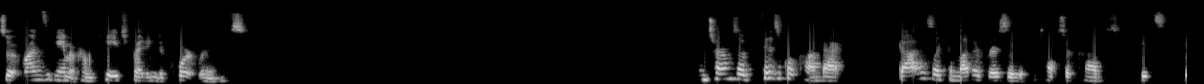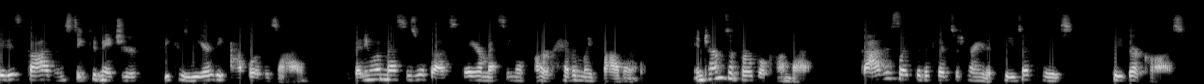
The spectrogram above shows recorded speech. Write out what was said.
So it runs the gamut from cage fighting to courtrooms. In terms of physical combat, God is like the mother grizzly that protects her cubs. It's it is God's instinctive nature because we are the apple of his eye. If anyone messes with us, they are messing with our heavenly Father. In terms of verbal combat, God is like the defense attorney that pleads our case, pleads our cause.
